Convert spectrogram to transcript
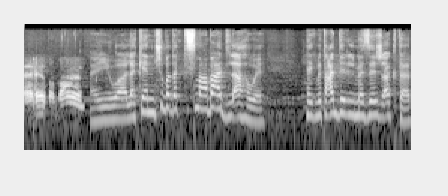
إيه طبعا. أيوه لكن شو بدك تسمع بعد القهوة؟ هيك بتعدل المزاج أكثر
